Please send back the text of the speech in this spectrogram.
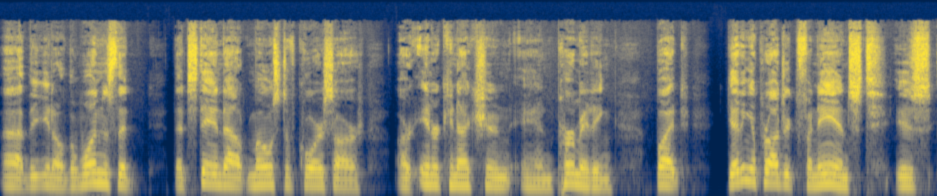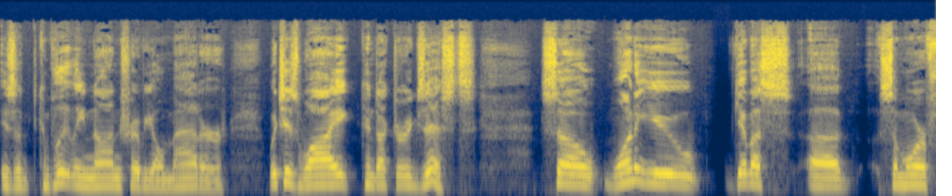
Uh, the you know the ones that that stand out most, of course, are are interconnection and permitting. But getting a project financed is is a completely non-trivial matter, which is why Conductor exists. So why don't you give us uh, some more,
